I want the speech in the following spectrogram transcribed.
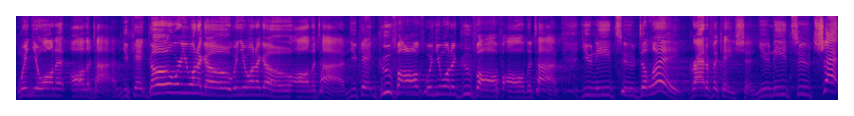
when you want it all the time. You can't go where you want to go when you want to go all the time. You can't goof off when you want to goof off all the time. You need to delay gratification. You need to check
